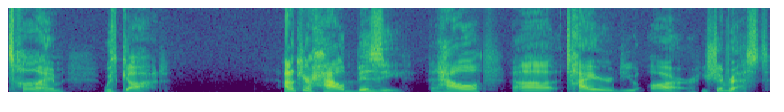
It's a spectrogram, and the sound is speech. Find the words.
time with God. I don't care how busy and how uh, tired you are, you should rest,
